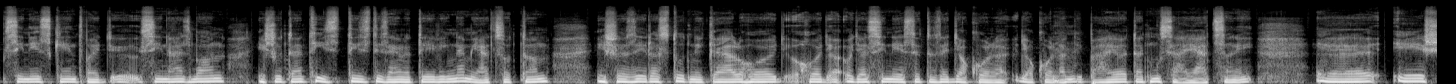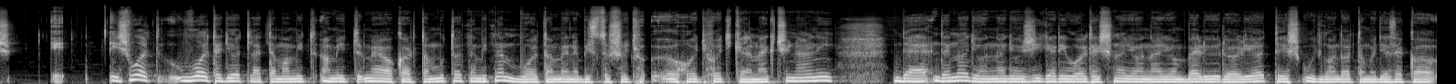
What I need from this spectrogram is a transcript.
színészként vagy színházban, és utána 10-15 évig nem játszottam, és azért azt tudni kell, hogy, hogy, hogy a színészet az egy gyakorla, gyakorlati uh-huh. pálya, tehát muszáj játszani. E, és és volt, volt egy ötletem, amit, amit meg akartam mutatni, amit nem voltam benne biztos, hogy hogy, hogy kell megcsinálni, de, de nagyon-nagyon zsigeri volt, és nagyon-nagyon belülről jött, és úgy gondoltam, hogy ezek a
